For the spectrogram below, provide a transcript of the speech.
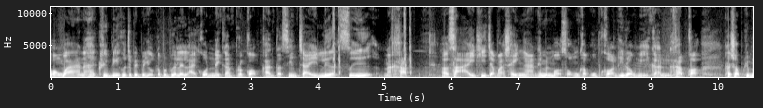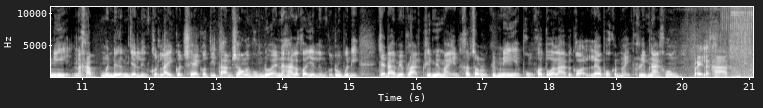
หวังว่านะฮะคลิปนี้คงจะเป็นประโยชน์กับเพื่อนๆหลาย ๆ คนในการประกอบการตัดสินใจเลือกซื้อนะครับ สายที่จะมาใช้งานให้มันเหมาะสมกับอุปกรณ์ที่เรามีกันนะครับก็ถ้าชอบคลิปนี้นะครับเหมือนเดิมอย่าลืมกดไลค์กดแชร์กดติดตามช่องให้ผมด้วยนะฮะแล้วก็อย่าลืมกดรูปกระดิ่งจะได้ไม่พลาดคลิปใหม่ๆนะครับสำหรับคลิปนี้ผมขอตัวลาไปก่อนแล้วพบกันใหม่คลิปหน้าครับผมไปละครับ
